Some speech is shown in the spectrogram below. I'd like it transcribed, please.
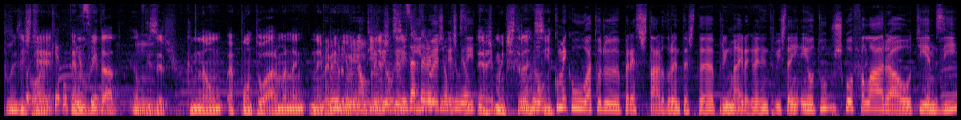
Pois isto Claro. é, é é novidade. Ele dizer que não apontou a arma nem, nem, Nem premiu Não premiu o É esquisito. gatilho, é, não é esquisito, É é? muito estranho, sim. E como é que o ator eh, parece estar durante esta primeira grande entrevista? Em, em outubro chegou a falar ao TMZ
